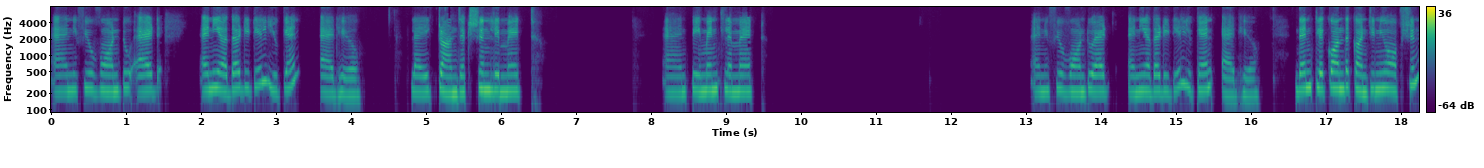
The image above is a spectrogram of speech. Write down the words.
And if you want to add any other detail you can add here like transaction limit and payment limit. And if you want to add any other detail you can add here. Then click on the continue option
